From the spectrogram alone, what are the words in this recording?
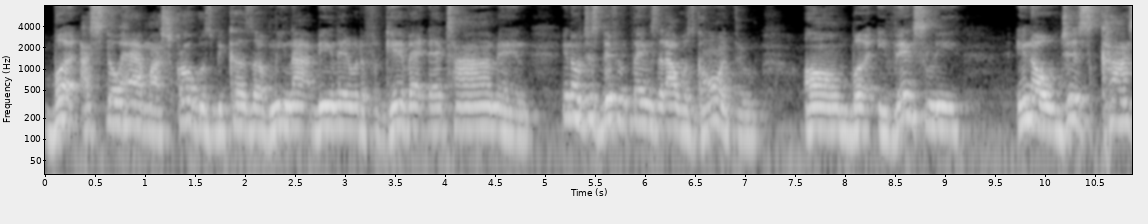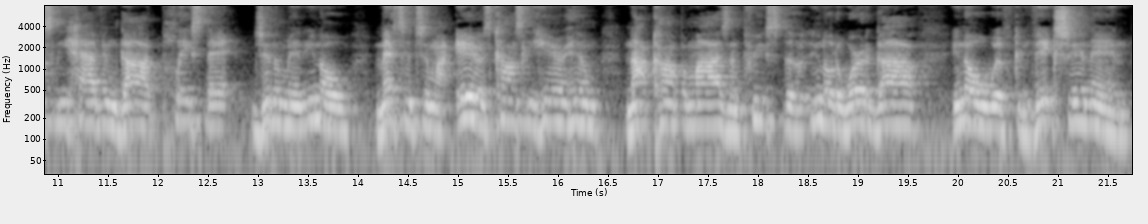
But I still have my struggles because of me not being able to forgive at that time and, you know, just different things that I was going through. Um, but eventually, you know, just constantly having God place that gentleman, you know, message in my ears, constantly hearing him not compromise and preach the, you know, the word of God, you know, with conviction and,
